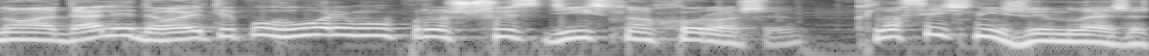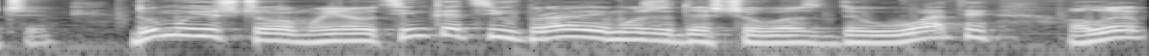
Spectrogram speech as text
Ну а далі давайте поговоримо про щось дійсно хороше. Класичний жим лежачи. Думаю, що моя оцінка цій вправі може дещо вас здивувати, але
